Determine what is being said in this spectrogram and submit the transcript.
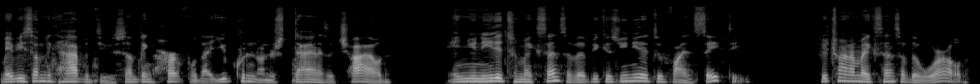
maybe something happened to you, something hurtful that you couldn't understand as a child, and you needed to make sense of it because you needed to find safety. You're trying to make sense of the world.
